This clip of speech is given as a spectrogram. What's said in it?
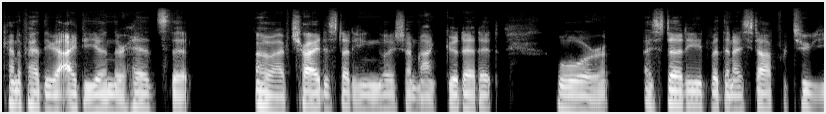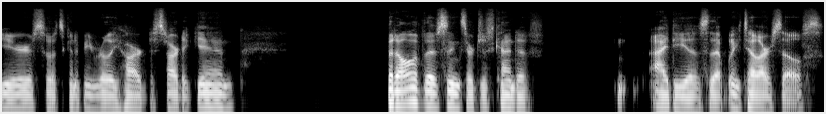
kind of had the idea in their heads that oh, I've tried to study English, I'm not good at it or I studied, but then I stopped for two years, so it's going to be really hard to start again. But all of those things are just kind of mm, ideas that we tell ourselves.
